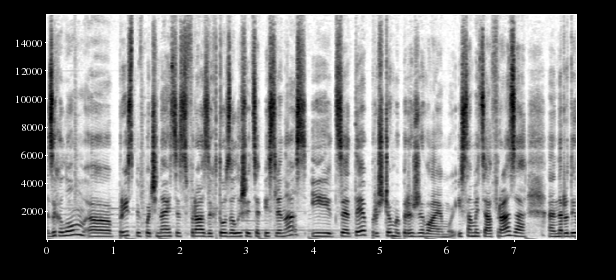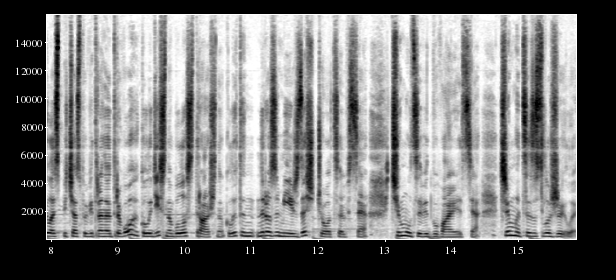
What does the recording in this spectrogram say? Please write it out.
Загалом е, приспів починається з фрази Хто залишиться після нас, і це те, про що ми переживаємо. І саме ця фраза е, народилась під час повітряної тривоги, коли дійсно було страшно, коли ти не розумієш, за що це все, чому це відбувається, чим ми це заслужили,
